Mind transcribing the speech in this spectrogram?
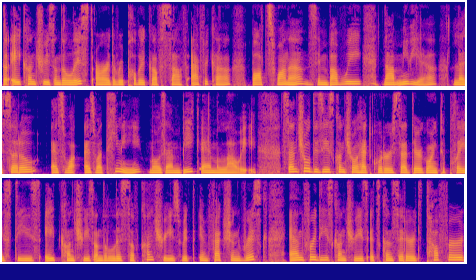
The eight countries on the list are the Republic of South Africa, Botswana, Zimbabwe, Namibia, Lesotho, Eswatini, Mozambique, and Malawi. Central Disease Control Headquarters said they're going to place these eight countries on the list of countries with infection risk. And for these countries, it's considered tougher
